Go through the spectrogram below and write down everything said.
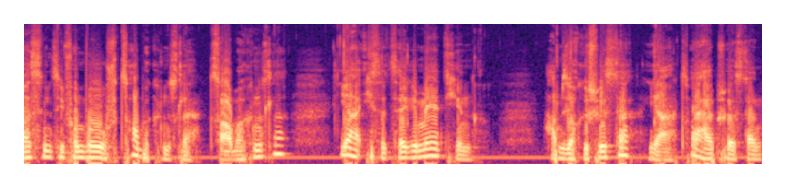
Was sind Sie vom Beruf? Zauberkünstler. Zauberkünstler? Ja, ich erzeuge Mädchen. Haben Sie auch Geschwister? Ja, zwei Halbschwestern.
